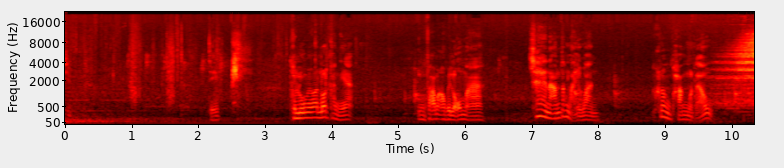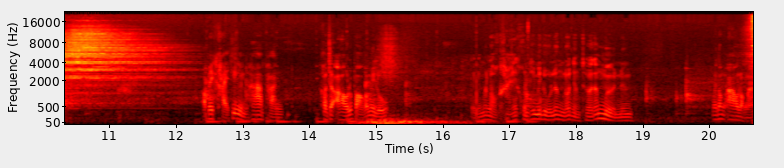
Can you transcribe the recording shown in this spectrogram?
จิ๊บจิ๊บเธอรู้ไหมว่ารถคันเนี้ยอิงฟ้ามันเอาไปล้มมา แช่น้ำตั้งหลายวัน เครื่องพังหมดแล้ว เอาไปขายที่อื่นห้าพันเขาจะเอาหรือเปล่าก็ไม่รู้ แต่นี่มันหลอกขายให้คนที่ไม่รู้เรื่องรถอย่างเธอตั้งหมื่นหนึ่งไม่ต้องเอาหรอกนะ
